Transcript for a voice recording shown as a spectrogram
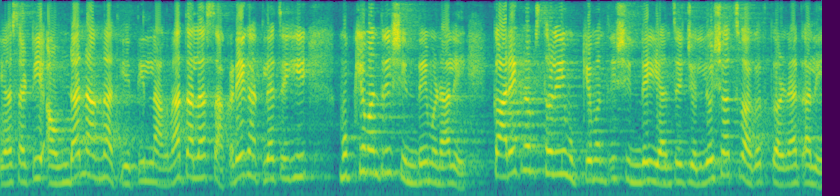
यासाठी औंढा नागनाथ येथील नागनाथाला साकडे घातल्याचेही मुख्यमंत्री शिंदे म्हणाले. कार्यक्रमस्थळी मुख्यमंत्री शिंदे यांचे जल्लोषात स्वागत करण्यात आले.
